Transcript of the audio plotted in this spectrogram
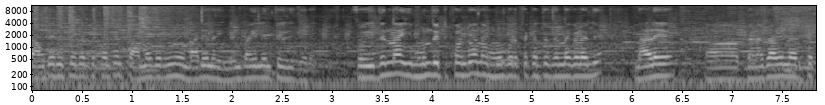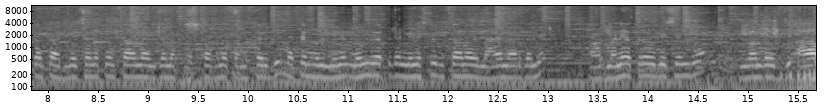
ಯಾವುದೇ ರೀತಿಯಾಗಿರ್ತಕ್ಕಂಥ ನೀವು ಮಾಡಿಲ್ಲ. ಈಗ ನಿಮ್ಮ ಬಾಯಿಲಿ ಅಂತ ಹೇಳಿದ್ದೀರಿ. ಸೊ ಇದನ್ನು ಈ ಮುಂದಿಟ್ಕೊಂಡು ನಾವು ಮುಂಬರ್ತಕ್ಕಂಥ ದಿನಗಳಲ್ಲಿ ನಾಳೆ ಆ, ಬೆಳಗಾವಿಯಲ್ಲಿ ಇರ್ತಕ್ಕಂಥ ಸಹ ನಾವು ಇದನ್ನು ಪ್ರಸ್ತಾಪನೆ ಸಲ್ಲಿಸಿದ್ವಿ ಮತ್ತು ಮುಂದೆ ಮುಂದೆ ಮಿನಿಸ್ಟ್ರಿಗೂ ಸಹ ನಾವು ನ್ಯಾಯಾಲಯದಲ್ಲಿ ಅವ್ರ ಮನೆ ಹತ್ರ ಹೋಗಿಸಿಂದು ಒಂದು ಆ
